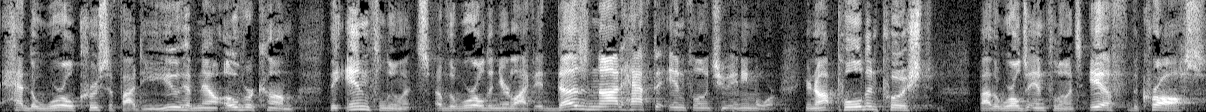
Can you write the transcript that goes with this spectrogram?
had the world crucified to you. You have now overcome the influence of the world in your life. It does not have to influence you anymore. You're not pulled and pushed by the world's influence if the cross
